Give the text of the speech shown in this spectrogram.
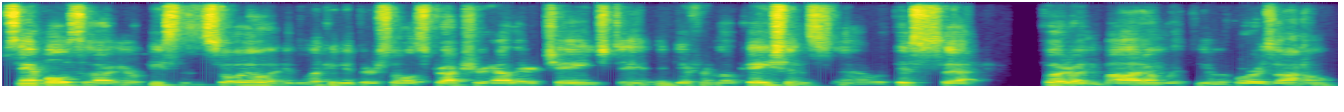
samples or, or, pieces of soil and looking at their soil structure, how they're changed in, in different locations. Uh, with this uh, photo in the bottom with you know the horizontal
